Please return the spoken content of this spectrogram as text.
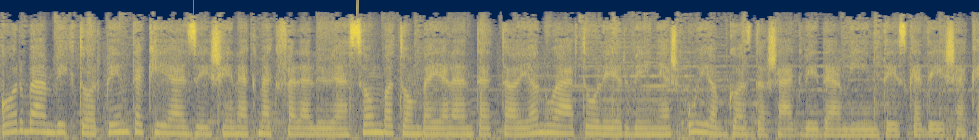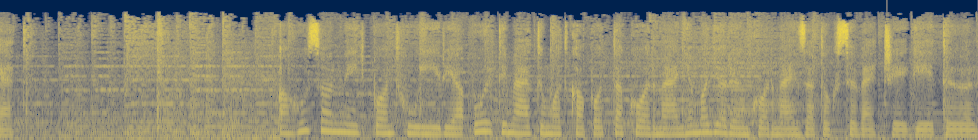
Orbán Viktor pénteki jelzésének megfelelően szombaton bejelentette a januártól érvényes újabb gazdaságvédelmi intézkedéseket. A 24.hu írja, ultimátumot kapott a kormány a Magyar Önkormányzatok Szövetségétől.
